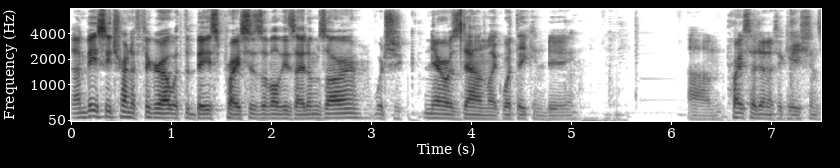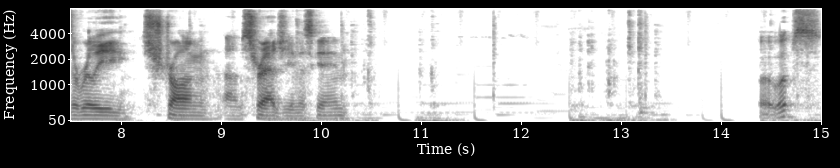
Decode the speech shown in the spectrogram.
I'm basically trying to figure out what the base prices of all these items are, which narrows down like what they can be. Um, price identification is a really strong um, strategy in this game. Oh, whoops.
